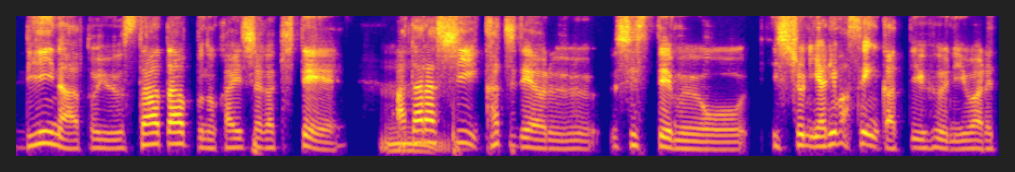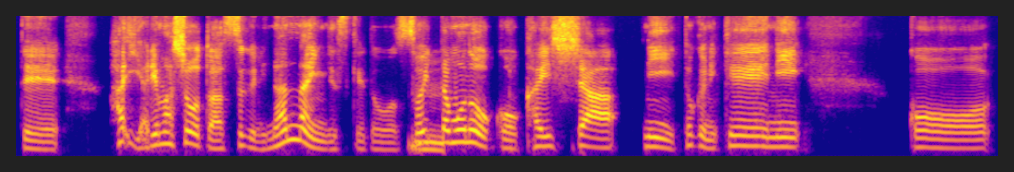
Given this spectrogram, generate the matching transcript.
リーナーというスタートアップの会社が来て、新い。しい価値であるシステムを一緒にやりませんかっていうふうに言われて、はい、やりましょうとはすぐになんないんですけど、そういったものをこう会社に、特に経営に、こう、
